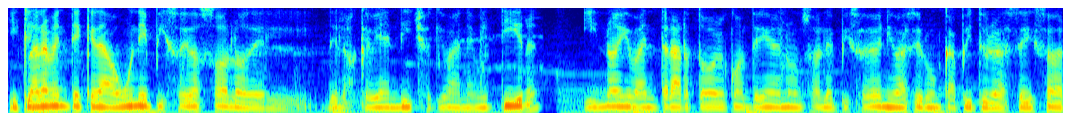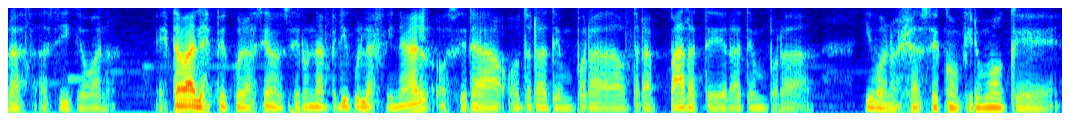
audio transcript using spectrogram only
Y claramente quedaba un episodio solo de los que habían dicho que iban a emitir. Y no iba a entrar todo el contenido en un solo episodio, ni iba a ser un capítulo de 6 horas. Así que bueno, estaba la especulación. ¿Será una película final o será otra temporada, otra parte de la temporada? Y bueno, ya se confirmó que,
